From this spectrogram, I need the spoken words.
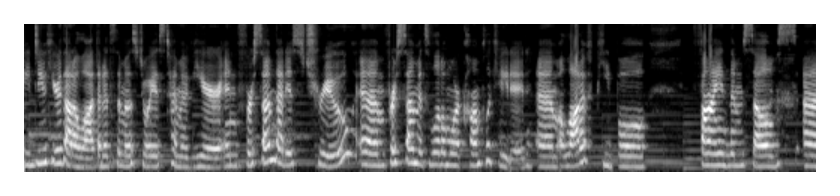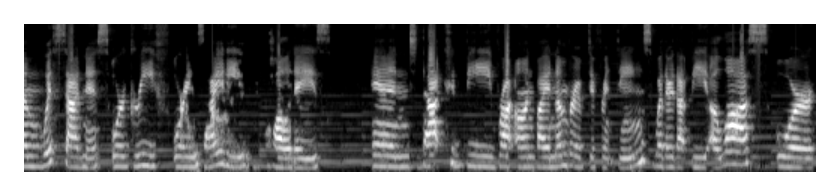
We do hear that a lot, that it's the most joyous time of year. And for some, that is true. Um, for some, it's a little more complicated. Um, a lot of people find themselves um, with sadness or grief or anxiety holidays. And that could be brought on by a number of different things, whether that be a loss or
